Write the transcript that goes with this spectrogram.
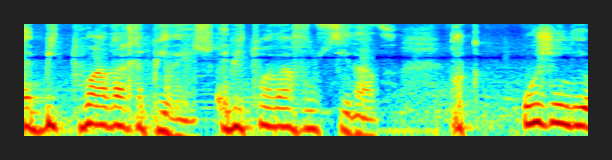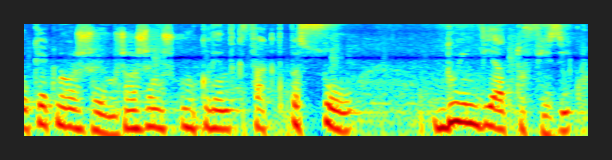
habituado à rapidez, habituado à velocidade. Porque Hoje em dia, o que é que nós vemos? Nós vemos um cliente que de facto passou do imediato físico,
